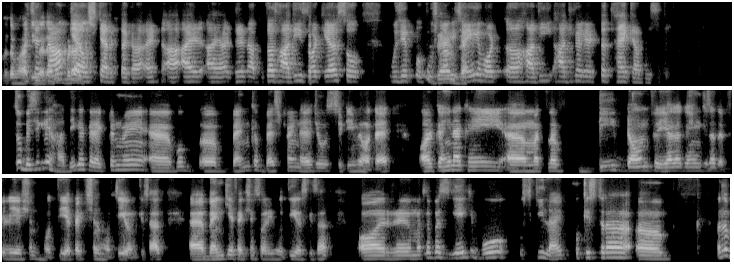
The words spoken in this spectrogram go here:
مطلب ہادی والا نام کیا اس کیریکٹر کا؟ And I I because Hadi is not here so مجھے پوچھنا بھی چاہیے واٹ ہادی ہادی کا کیریکٹر ہے کیا بیسیکلی تو بیسیکلی ہادی کا کریکٹر میں وہ بین کا بیسٹ فرینڈ ہے جو سٹی میں ہوتا ہے اور کہیں نہ کہیں مطلب ڈیپ ڈاؤن فریا کا کہیں ان کے ساتھ افیلیشن ہوتی ہے افیکشن ہوتی ہے ان کے ساتھ بین کی افیکشن سوری ہوتی ہے اس کے ساتھ اور مطلب بس یہ کہ وہ اس کی لائف کو کس طرح مطلب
